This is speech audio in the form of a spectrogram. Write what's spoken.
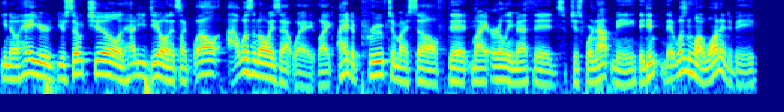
you know, hey, you're you're so chill, and how do you deal? And it's like, well, I wasn't always that way. Like I had to prove to myself that my early methods just were not me. They didn't. It wasn't who I wanted to be.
